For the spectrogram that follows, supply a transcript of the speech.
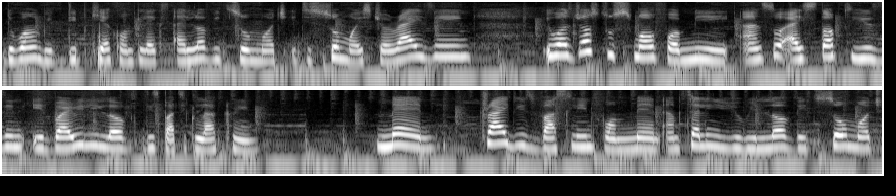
the one with deep care complex i love it so much. It is so moisturizing. It was just too small for me and so i stopped using it but i really love this particular cream. Men try this vaseline for men. I'm telling you you will love it so much.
